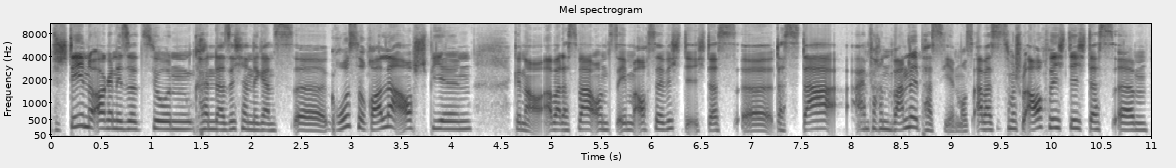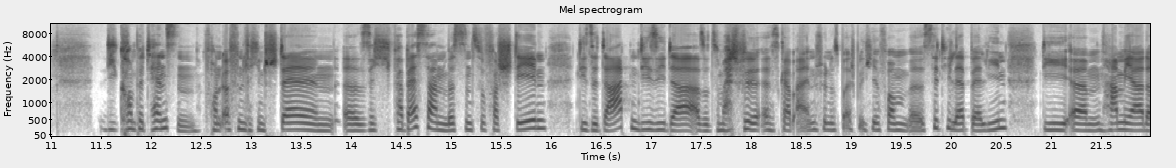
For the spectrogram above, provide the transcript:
bestehende Organisationen können da sicher eine ganz äh, große Rolle auch spielen. Genau, aber das war uns eben auch sehr wichtig, dass, äh, dass da einfach ein Wandel passieren muss. Aber es ist zum Beispiel auch wichtig, dass ähm, die Kompetenzen von öffentlichen Stellen äh, sich verbessern müssen, zu verstehen, diese Daten, die sie da, also zum Beispiel, es gab ein schönes Beispiel hier vom äh, City Lab Berlin, die ähm, haben ja das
